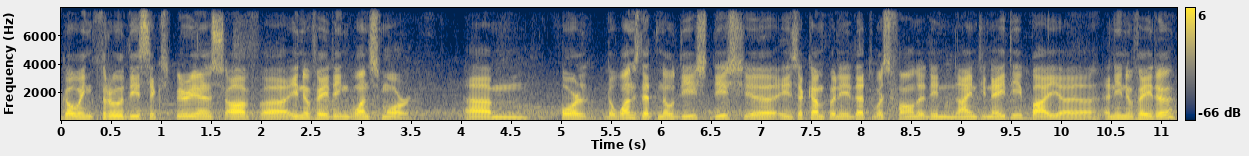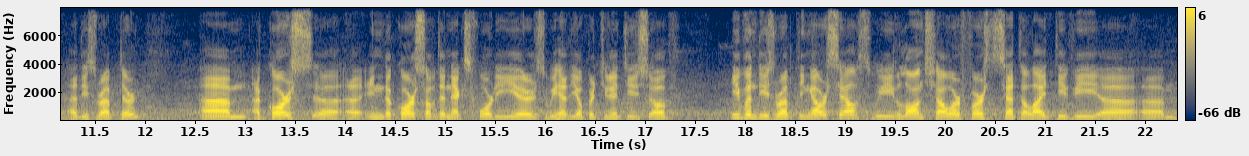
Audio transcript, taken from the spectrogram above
going through this experience of uh, innovating once more. Um, for the ones that know Dish, Dish uh, is a company that was founded in 1980 by uh, an innovator, a disruptor. Um, of course, uh, uh, in the course of the next 40 years, we had the opportunities of even disrupting ourselves. We launched our first satellite TV uh, um,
